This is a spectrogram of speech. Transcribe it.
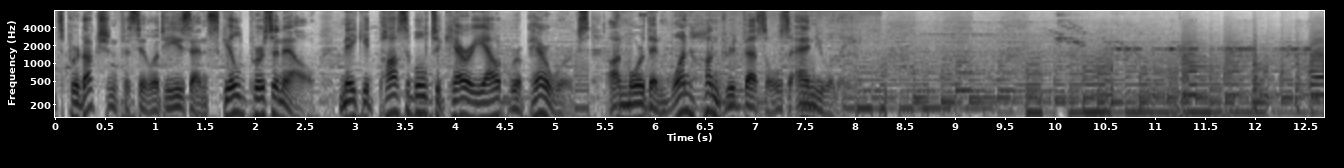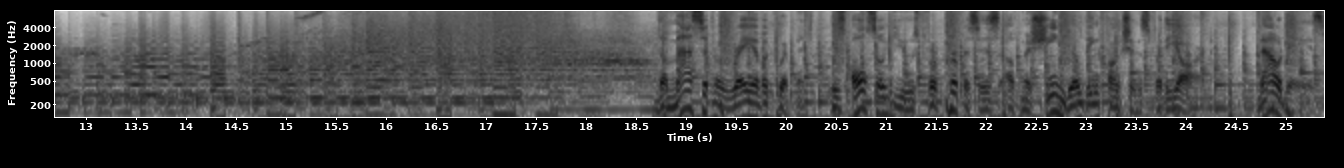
Its production facilities and skilled personnel make it possible to carry out repair works on more than 100 vessels annually. The massive array of equipment is also used for purposes of machine building functions for the yard. Nowadays,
